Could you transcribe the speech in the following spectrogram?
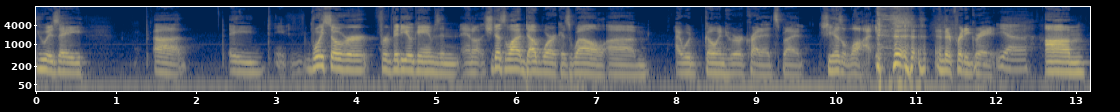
who is a uh, a voiceover for video games and, and she does a lot of dub work as well. Um, I would go into her credits, but she has a lot, and they're pretty great. Yeah. Um,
